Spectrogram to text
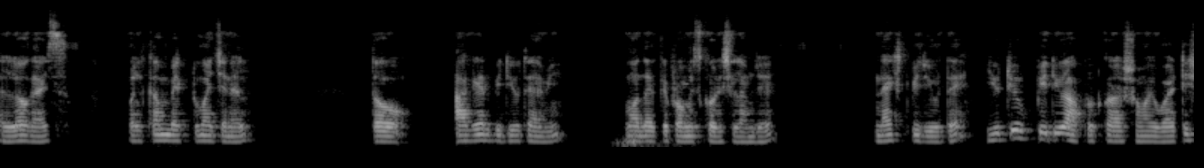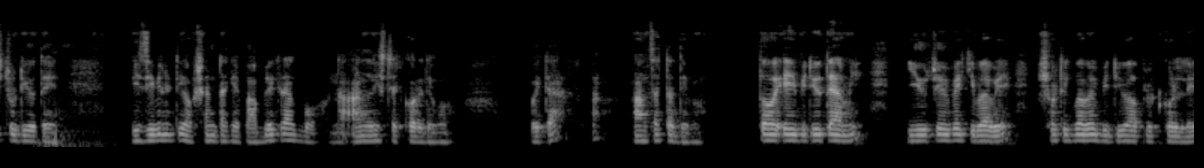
Hello guys welcome back to my channel তো আগের ভিডিওতে আমি তোমাদেরকে প্রমিস করেছিলাম যে নেক্সট ভিডিওতে ইউটিউব ভিডিও আপলোড করার সময় ওয়াইটি স্টুডিওতে ভিজিবিলিটি অপশানটাকে পাবলিক রাখব না আনলিস্টেড করে দেব? ওইটা আনসারটা দেব। তো এই ভিডিওতে আমি ইউটিউবে কীভাবে সঠিকভাবে ভিডিও আপলোড করলে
